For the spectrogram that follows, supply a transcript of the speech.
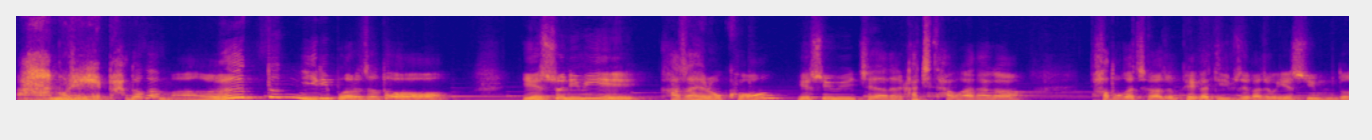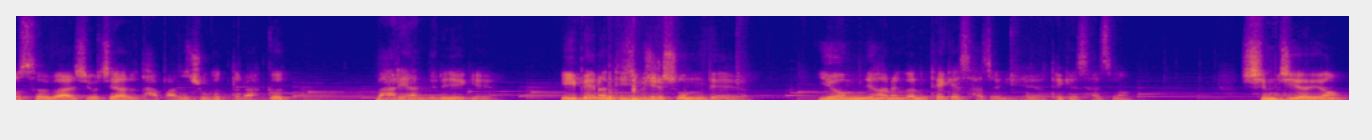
아무리 파도가 막 어떤 일이 벌어져도 예수님이 가자 해놓고 예수님이 제자들 같이 타고 가다가 파도가 쳐가지고 배가 뒤집어져가지고 예수님도 서가하시고 제자들 다 빠져 죽었더라. 끝. 말이 안 되는 얘기예요. 이 배는 뒤집어질 수 없는 데예요. 염려하는 건 대개 사정이에요. 대개 사정. 심지어요.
